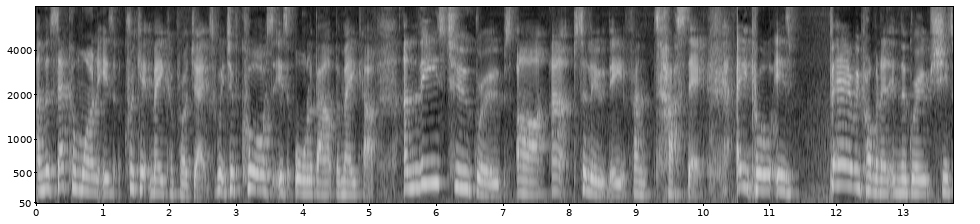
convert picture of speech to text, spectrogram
and the second one is Cricut Maker Projects which of course is all about the maker. And these two groups are absolutely fantastic. April is very prominent in the group. She's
